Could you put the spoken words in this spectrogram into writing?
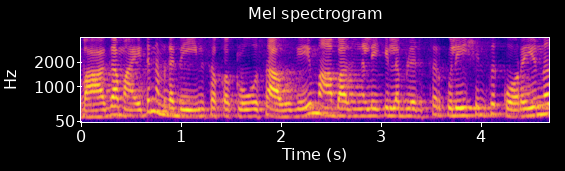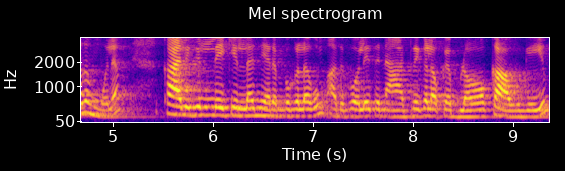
ഭാഗമായിട്ട് നമ്മുടെ വെയിൻസ് ഒക്കെ ക്ലോസ് ആവുകയും ആ ഭാഗങ്ങളിലേക്കുള്ള ബ്ലഡ് സർക്കുലേഷൻസ് കുറയുന്നത് മൂലം കാലുകളിലേക്കുള്ള ഞരമ്പുകളും അതുപോലെ തന്നെ ആർട്ടറികളൊക്കെ ബ്ലോക്ക് ആവുകയും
